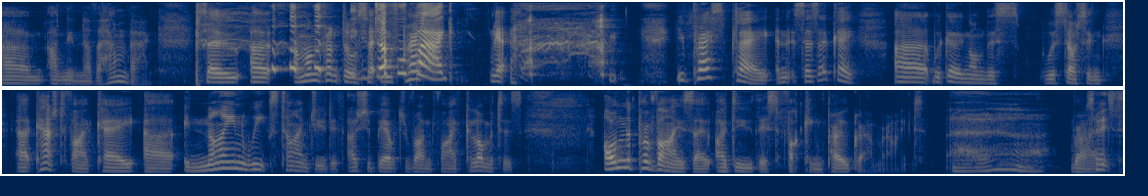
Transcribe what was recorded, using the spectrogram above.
Um, I need another handbag. So uh, I'm on the front door. Need a so you duffel press- bag. Yeah. you press play and it says, okay, uh, we're going on this, we're starting uh, Couch to 5K. Uh, in nine weeks' time, Judith, I should be able to run five kilometres. On the proviso, I do this fucking program, right? Oh. Right. So it's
